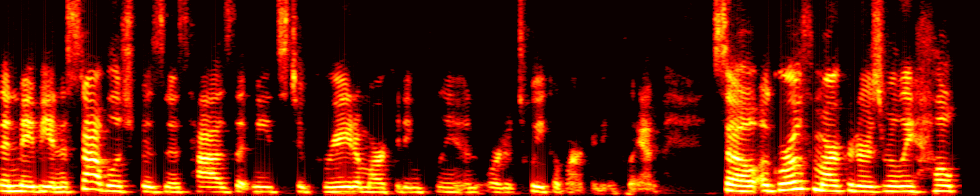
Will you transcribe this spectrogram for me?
than maybe an established business has that needs to create a marketing plan or to tweak a marketing plan. So a growth marketer is really help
